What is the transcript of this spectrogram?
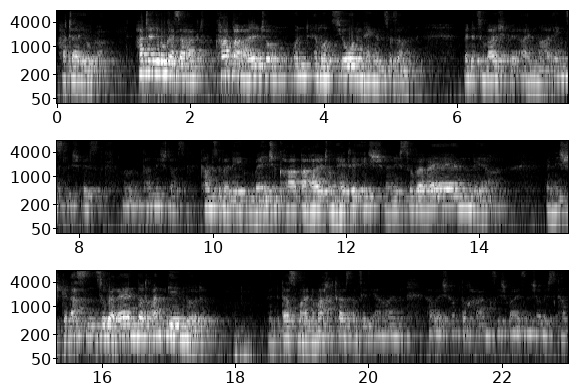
Hatha Yoga. Hatha Yoga sagt, Körperhaltung und Emotionen hängen zusammen. Wenn du zum Beispiel einmal ängstlich bist, äh, kann ich das, kannst du überlegen, welche Körperhaltung hätte ich, wenn ich souverän wäre, wenn ich gelassen, souverän dort rangehen würde. Wenn du das mal gemacht hast, dann siehst du, ja, aber ich habe doch Angst, ich weiß nicht, ob ich es kann.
